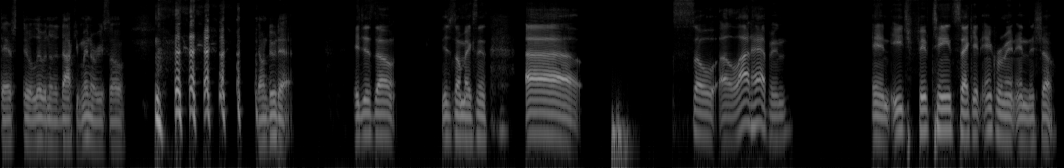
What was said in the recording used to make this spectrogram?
they're still living in the documentary, so don't do that. it just don't it just don't make sense. Uh so a lot happened in each 15 second increment in the show.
